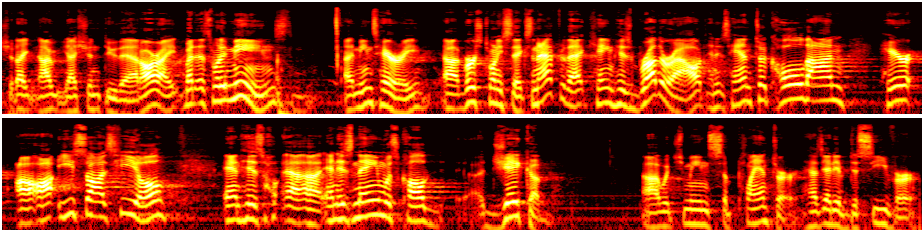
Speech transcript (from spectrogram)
Should I? I, I shouldn't do that. All right, but that's what it means. It means Harry. Uh, verse 26. And after that came his brother out, and his hand took hold on uh, uh, Esau's heel, and his, uh, and his name was called Jacob, uh, which means supplanter, has the idea of deceiver.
